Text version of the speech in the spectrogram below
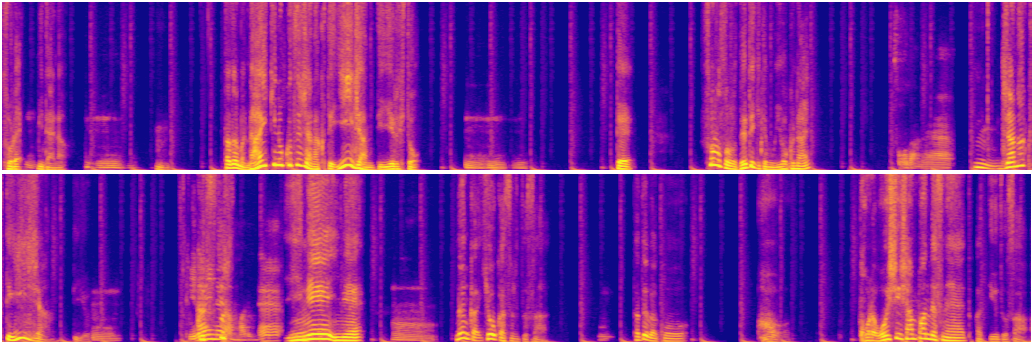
それうんみたいな。うん。例えば、ナイキの靴じゃなくていいじゃんって言える人。うん。うん。って、そろそろ出てきてもよくない？そうだね。うん、じゃなくていいじゃんっていう。うん。いないね、あんまりね。いねえ、いねえ。うん。なんか評価するとさうん、例えばこう、あ、これ美味しいシャンパンですねとかって言うとさ、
